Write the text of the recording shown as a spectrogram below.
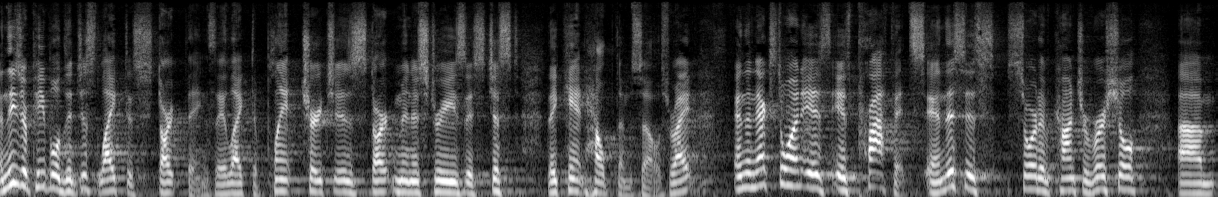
And these are people that just like to start things. They like to plant churches, start ministries. It's just, they can't help themselves, right? And the next one is, is prophets. And this is sort of controversial. Um,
